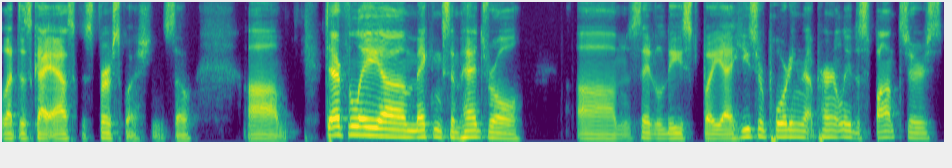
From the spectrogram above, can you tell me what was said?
let this guy ask his first question." So, um, definitely uh, making some heads roll um, to say the least. But yeah, he's reporting that apparently the sponsors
